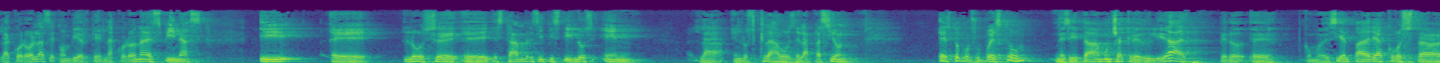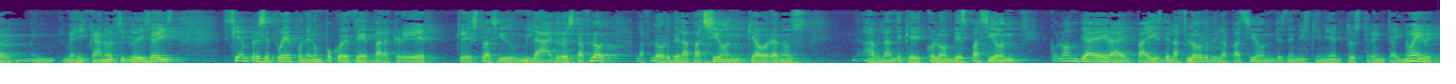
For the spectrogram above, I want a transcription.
la corola se convierte en la corona de espinas y eh, los eh, estambres y pistilos en los clavos de la pasión. Esto, por supuesto, necesitaba mucha credulidad, pero como decía el padre Acosta, mexicano del siglo XVI, siempre se puede poner un poco de fe para creer que esto ha sido un milagro, esta flor, la flor de la pasión que ahora nos hablan de que Colombia es pasión. Colombia era el país de la flor de la pasión desde 1539.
